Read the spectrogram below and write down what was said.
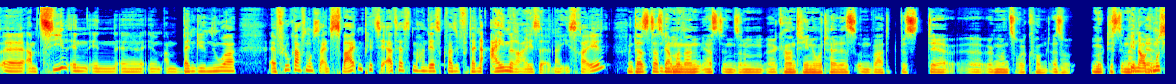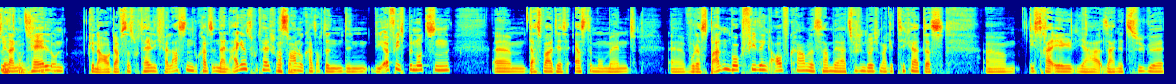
äh, am Ziel in, in, äh, im, am Ben Gurion äh, Flughafen musst du einen zweiten PCR-Test machen, der ist quasi für deine Einreise nach Israel. Und das ist das, wo man dann erst in so einem äh, Quarantänehotel ist und wartet, bis der äh, irgendwann zurückkommt. Also möglichst in der Genau, du musst in dein 24 Hotel Stunden. und genau, darfst das Hotel nicht verlassen. Du kannst in dein eigenes Hotel schon so. fahren, du kannst auch den, den, die Öffis benutzen. Ähm, das war der erste Moment, äh, wo das Brandenburg-Feeling aufkam. Das haben wir ja zwischendurch mal getickert, dass ähm, Israel ja seine Züge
